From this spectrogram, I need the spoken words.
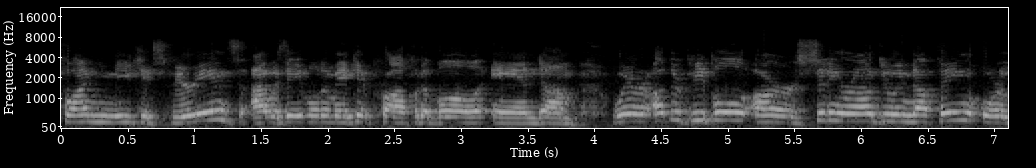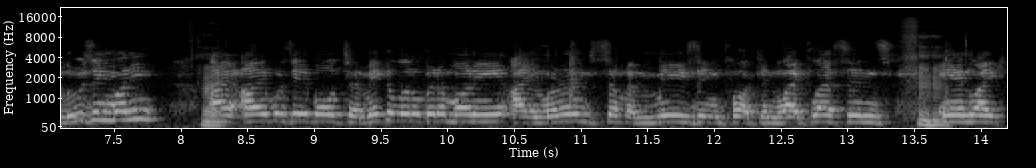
fun, unique experience, I was able to make it profitable. And um, where other people are sitting around doing nothing or losing money, Right. I, I, was able to make a little bit of money. I learned some amazing fucking life lessons. and like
